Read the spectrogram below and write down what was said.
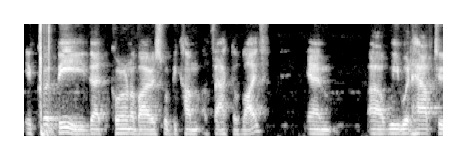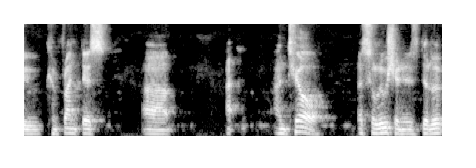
it could be that coronavirus would become a fact of life. And uh, we would have to confront this uh, until a solution is deli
